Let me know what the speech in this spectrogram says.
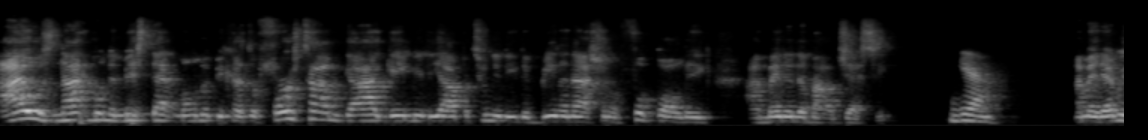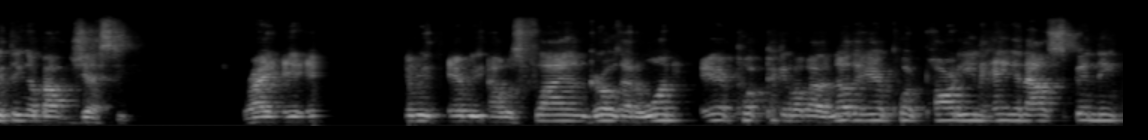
I was not going to miss that moment because the first time God gave me the opportunity to be in the National Football League, I made it about Jesse. Yeah. I made everything about Jesse, right? It- it- every, every, I was flying girls out of one airport, picking them up at another airport, partying, hanging out, spending.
